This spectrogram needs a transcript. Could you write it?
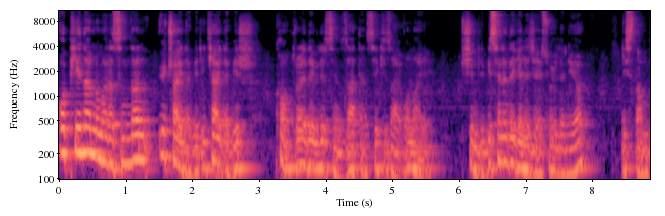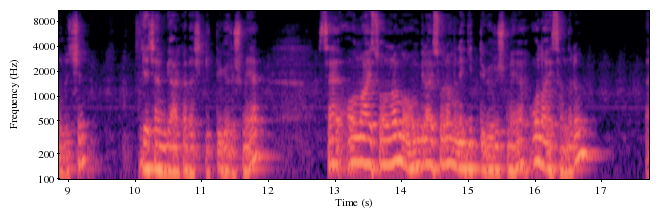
o PNR numarasından 3 ayda bir, 2 ayda bir kontrol edebilirsiniz. Zaten 8 ay, 10 ay. Şimdi bir senede geleceği söyleniyor İstanbul için. Geçen bir arkadaş gitti görüşmeye. Sen 10 ay sonra mı 11 ay sonra mı ne gitti görüşmeye? 10 ay sanırım. Ee,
